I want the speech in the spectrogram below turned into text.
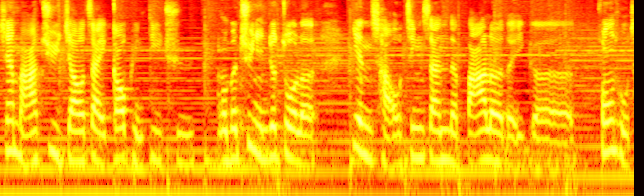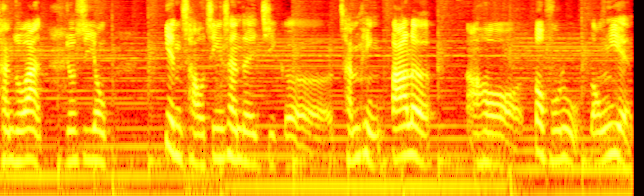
现在把它聚焦在高屏地区。我们去年就做了燕巢金山的芭乐的一个风土餐桌案，就是用燕巢金山的几个产品，芭乐，然后豆腐乳、龙眼，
